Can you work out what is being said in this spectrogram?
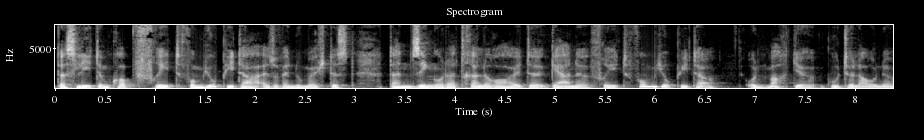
das Lied im Kopf Fred vom Jupiter. Also wenn du möchtest, dann sing oder trällere heute gerne Fred vom Jupiter und mach dir gute Laune.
